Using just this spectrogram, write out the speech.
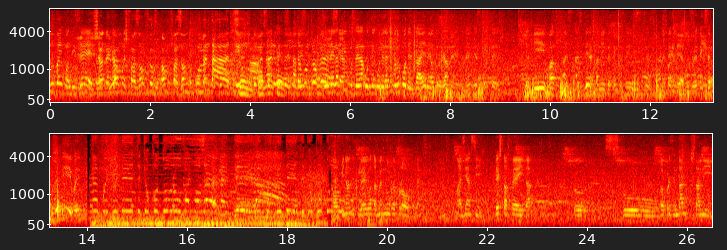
não vai condizer. Já nem não, vamos fazer um filme, vamos fazer um documentário. Sim, com Comentário, quer dizer, certeza. Tem o controvérsia. negativo será, o, ne- o negativo não pode entrar aí outro já mesmo, né? Nesse contexto. E aqui as, as ideias também que tem que ser, se submeter no projeto tem que ser positivas. Quem foi que disse que o Kuduro vai morrer? É mentira! Quem foi que disse que o Kuduro A opinião do colega eu também não reprovo, né? Mas é assim, desta feita, o, o representante que está ali,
